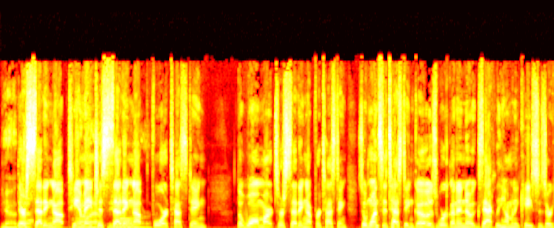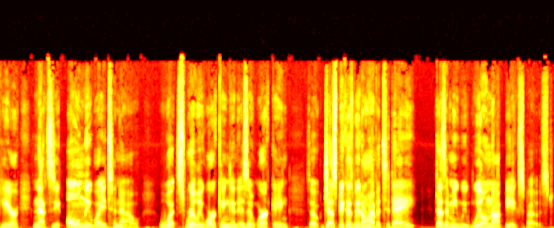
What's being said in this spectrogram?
Yeah, they're the setting up. TMH is setting up or- for testing. The WalMarts are setting up for testing. So once the testing goes, we're going to know exactly how many cases are here, and that's the only way to know what's really working and isn't working. So just because we don't have it today doesn't mean we will not be exposed.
